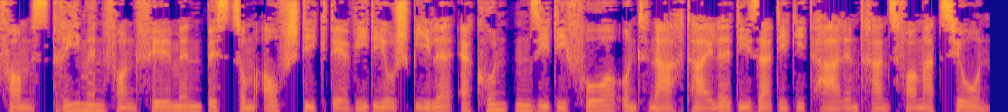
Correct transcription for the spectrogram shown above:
Vom Streamen von Filmen bis zum Aufstieg der Videospiele erkunden sie die Vor- und Nachteile dieser digitalen Transformation.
